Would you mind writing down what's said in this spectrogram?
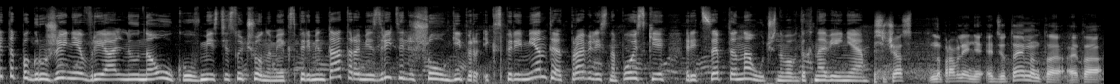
Это погружение в реальную науку. Вместе с учеными-экспериментаторами зрители шоу «Гиперэксперименты» отправились на поиски рецепта научного вдохновения. Сейчас направление edutainment, это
